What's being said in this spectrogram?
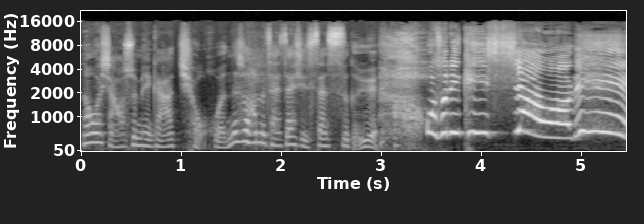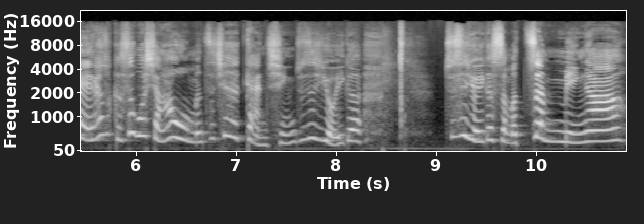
然后我想要顺便跟她求婚。那时候他们才在一起三四个月，我说你可以笑哦，你。他说可是我想要我们之间的感情就是有一个，就是有一个什么证明啊？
